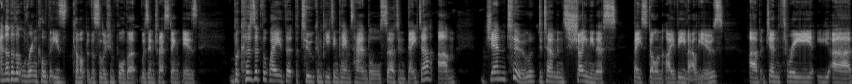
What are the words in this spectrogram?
another little wrinkle that he's come up with a solution for that was interesting is because of the way that the two competing games handle certain data. Um, Gen two determines shininess based on IV values. Uh, but Gen 3 uh,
